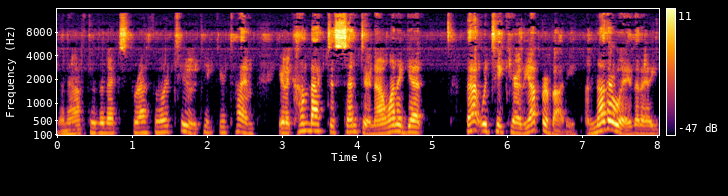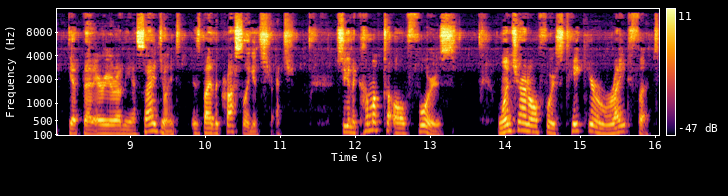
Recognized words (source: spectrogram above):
Then after the next breath or two, take your time. You're going to come back to center. Now I want to get, that would take care of the upper body. Another way that I get that area around the SI joint is by the cross-legged stretch. So you're going to come up to all fours. Once you're on all fours, take your right foot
